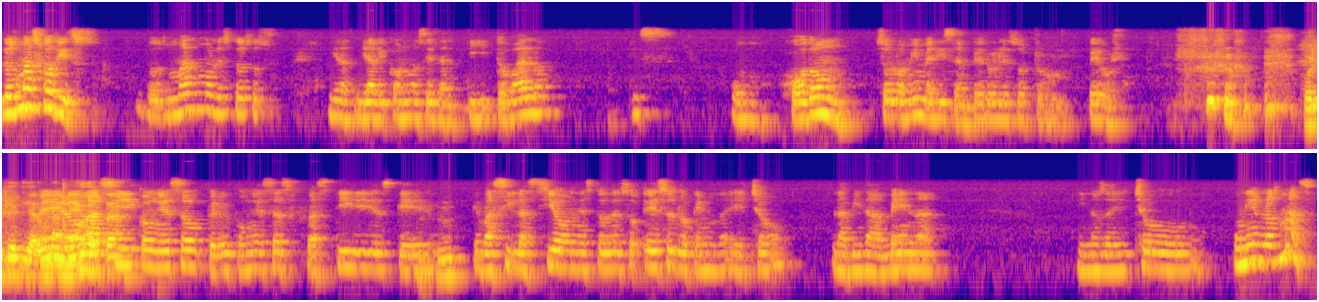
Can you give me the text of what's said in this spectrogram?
Los más jodidos, los más molestosos, ya, ya le conoces al Tito Valo, es un jodón. Solo a mí me dicen, pero él es otro peor. Porque, alguna Pero anécdota. así con eso, pero con esas fastidios, que, que vacilaciones, todo eso, eso es lo que nos ha hecho la vida amena y nos ha hecho unirnos más.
